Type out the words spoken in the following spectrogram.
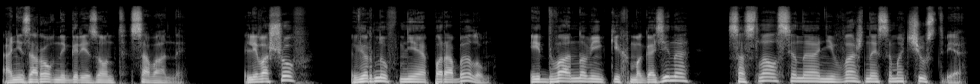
а не за ровный горизонт саванны. Левашов, вернув мне парабеллум и два новеньких магазина, сослался на неважное самочувствие,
